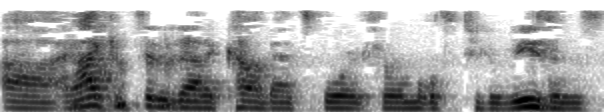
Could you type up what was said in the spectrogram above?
Uh, and I consider that a combat sport for a multitude of reasons.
